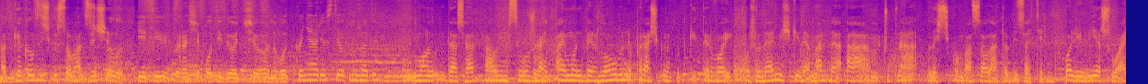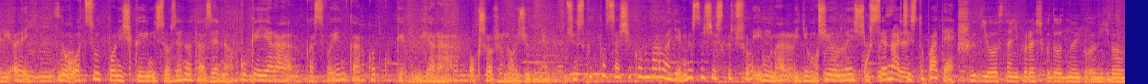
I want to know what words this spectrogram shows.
От ке кылзишки со бадзы шелы. И ты пораще поти дочь, она вот коня арестует нужаты. Мон да сар правильно се ужает. Ай мон берлогне прашкан кутки первой посуда мишки да марда, а чукна лещиком салат обязательно. Оливье шуали. Ну, отсюд понишка и не созено та зено. Куке яра касвоен каркот, куке яра окшорно ожигне. Ческат под сашиком бала, я место ческат шо. Ин мар, видимо, чил лещ кусена чисто пате. Шид его стане порашку до одной обидвал.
